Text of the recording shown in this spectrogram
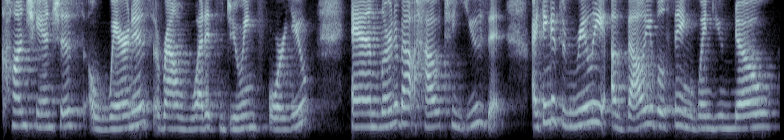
conscientious awareness around what it's doing for you and learn about how to use it. I think it's really a valuable thing when you know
